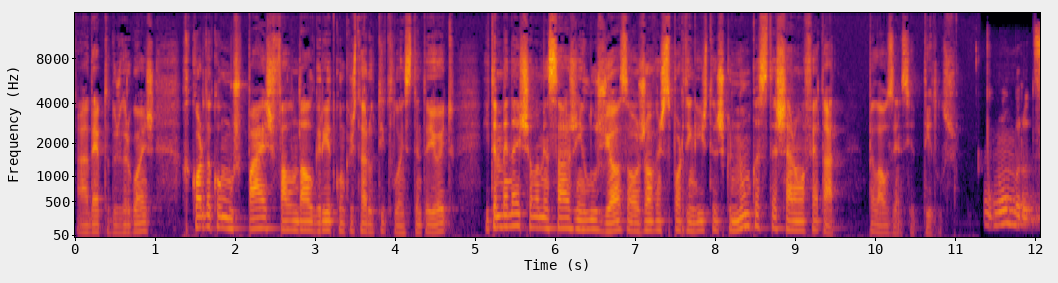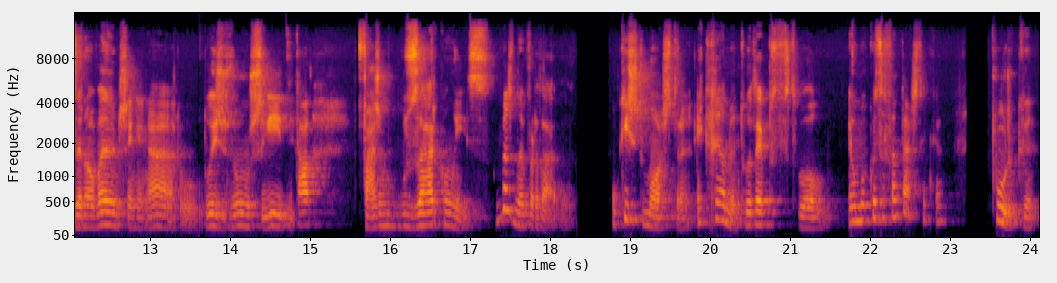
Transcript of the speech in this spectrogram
A adepta dos Dragões recorda como os pais falam da alegria de conquistar o título em 78 e também deixa uma mensagem elogiosa aos jovens sportinguistas que nunca se deixaram afetar pela ausência de títulos. O número, 19 anos sem ganhar, ou dois juns seguidos e tal, faz-me gozar com isso. Mas, na verdade, o que isto mostra é que realmente o adepto de futebol é uma coisa fantástica. Porque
